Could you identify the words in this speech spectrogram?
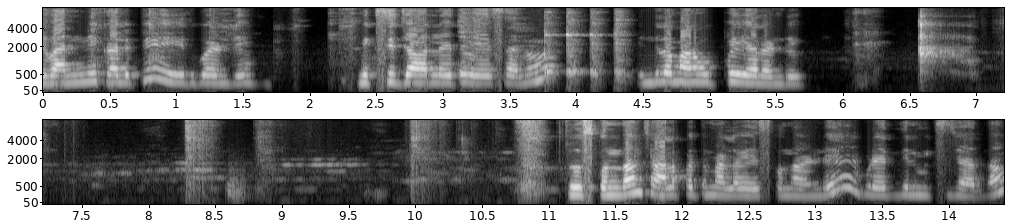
ఇవన్నీ కలిపి ఇదిగోండి మిక్సీ జార్లో అయితే వేసాను. ఇందులో మనం ఉప్పు వేయాలండి. చూసుకుందాం చాలా పెద్ద మళ్ళీ వేసుకుందాం అండి. ఇప్పుడైతే దీన్ని మిక్సీ చేద్దాం.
